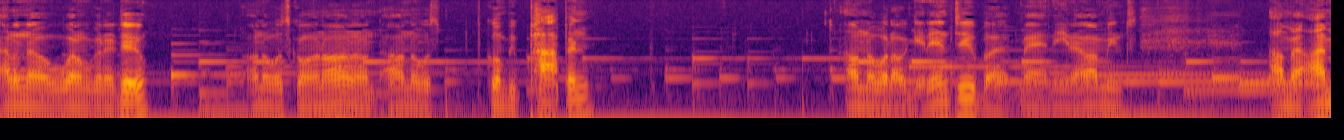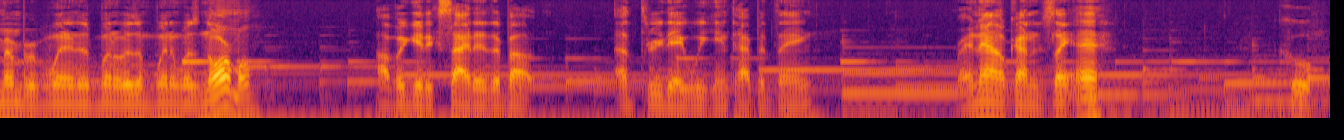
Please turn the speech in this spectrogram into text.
I don't know what I'm gonna do. I don't know what's going on. I don't, know what's gonna be popping. I don't know what I'll get into, but man, you know, I mean, I mean, I remember when it, when it was when it was normal. I would get excited about a three day weekend type of thing. Right now, I'm kind of just like, eh, cool.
